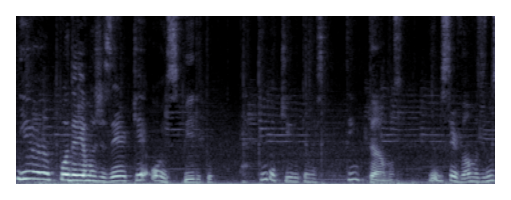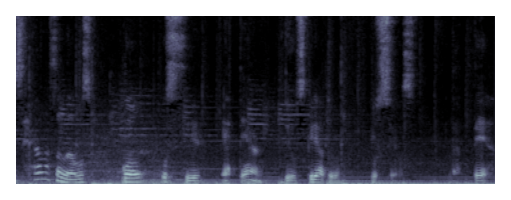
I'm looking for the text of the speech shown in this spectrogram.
E uh, poderíamos dizer que o espírito é tudo aquilo que nós tentamos e observamos e nos relacionamos com o ser eterno, Deus Criador dos céus, da terra.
